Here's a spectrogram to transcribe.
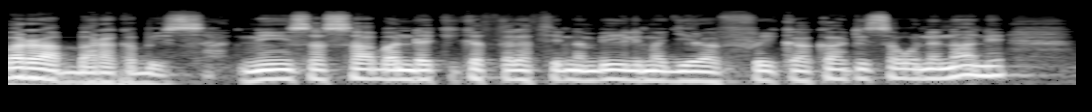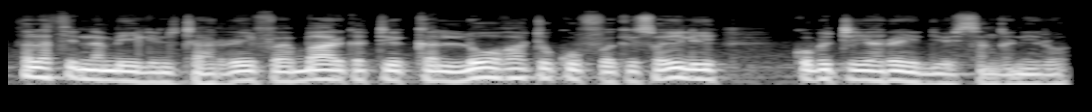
Barabara kabisa. Ni saa saba dakika 32 majira Afrika kati sawa na 8 32 ni taarifa ya habari katika lugha tukufu ya Kiswahili kupitia redio Isanganiro.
